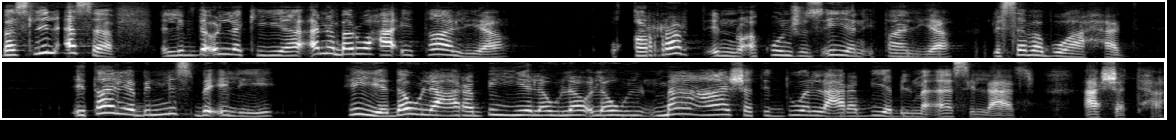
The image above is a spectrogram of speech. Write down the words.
بس للأسف اللي بدي أقول لك إياه أنا بروح على إيطاليا وقررت إنه أكون جزئيا إيطاليا لسبب واحد. إيطاليا بالنسبة إلي هي دولة عربية لو لو لو ما عاشت الدول العربية بالمآسي اللي عاش- عاشتها.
